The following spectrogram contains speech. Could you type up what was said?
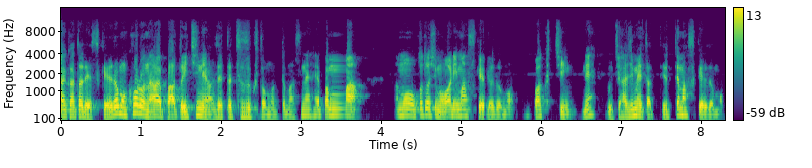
え方ですけれども、コロナはやっぱあと1年は絶対続くと思ってますね。やっぱまあ、もう今年も終わりますけれども、ワクチンね、打ち始めたって言ってますけれども、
